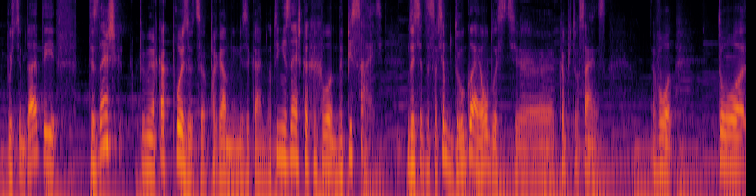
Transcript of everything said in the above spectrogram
допустим, да, ты, ты знаешь, например, как пользоваться программными языками, но ты не знаешь, как их его написать. То есть это совсем другая область э, computer science. Вот. То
